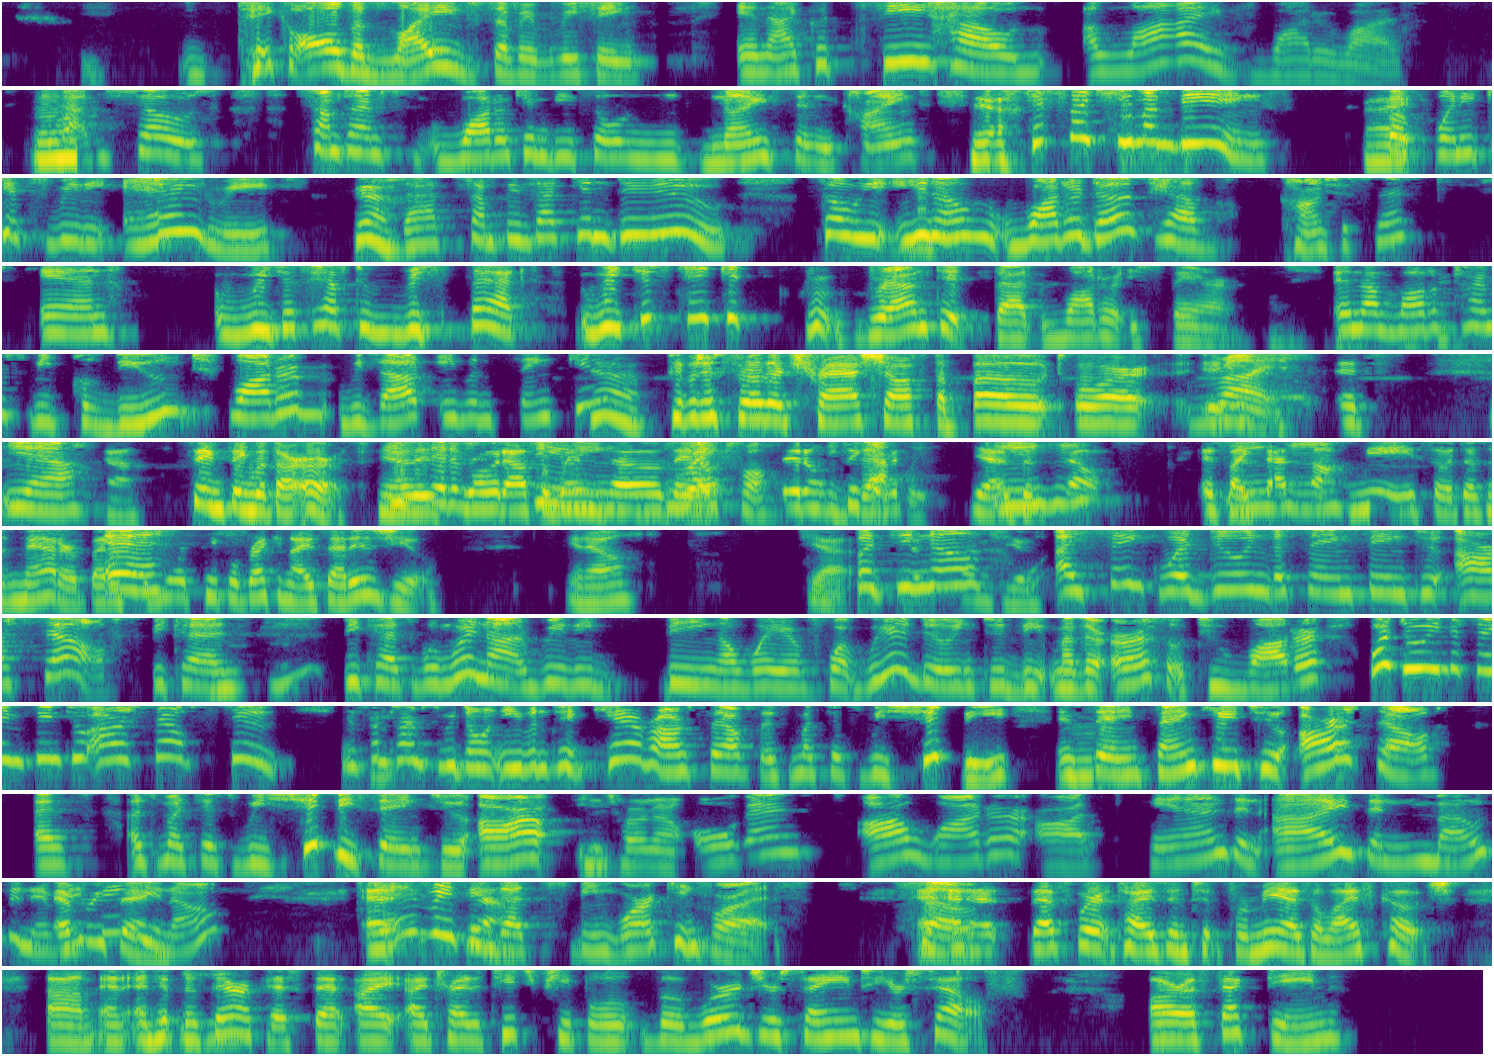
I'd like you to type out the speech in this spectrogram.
take all the lives of everything. And I could see how alive water was. Mhm. That shows sometimes water can be so n- nice and kind, Yeah. just like human beings. Right. But when it gets really angry, Yeah. that's something that can do. So, you know, water does have consciousness and we just have to respect, we just take it granted that water is there. And a lot of times we pollute water without even thinking. Yeah. People just throw their trash off the boat or Right. it's Yeah. yeah. same thing with our earth. You know, Instead they of throw it out the window. They don't, grateful. they don't think of it yeah, as Mhm. themselves. It's like that's Mhm. not me, so it doesn't matter. But Eh. if more people recognize that is you, you know? Yeah. But you know, you. I think we're doing the same thing to ourselves because Mhm. because when we're not really being aware of what we're doing to the mother earth or to water we're doing the same thing to ourselves too and sometimes we don't even take care of ourselves as much as we should be in Mhm. saying thank you to ourselves as as much as we should be saying to our internal organs our water our hands and eyes and mouth and everything, Everything. you know And- everything yeah. that's been working for us so and, and that's where it ties into for me as a life coach um, and, and Mm-hmm. hypnotherapist that I, I try to teach people the words you're saying to yourself are affecting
